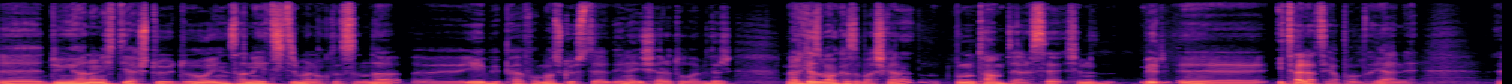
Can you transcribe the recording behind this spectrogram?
e, dünyanın ihtiyaç duyduğu insanı yetiştirme noktasında e, iyi bir performans gösterdiğine işaret olabilir. Merkez Bankası Başkanı bunun tam tersi. Şimdi bir e, ithalat yapıldı. Yani e,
